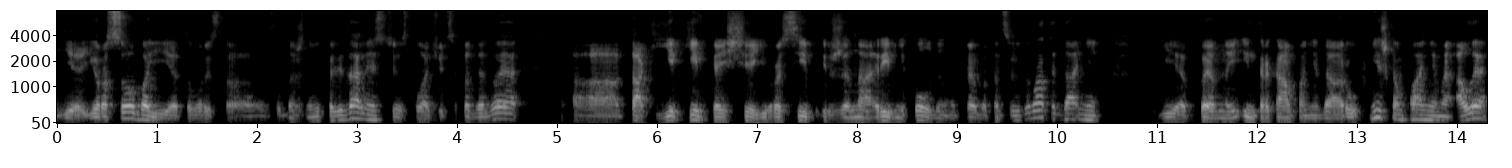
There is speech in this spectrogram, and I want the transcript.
Є юрособа, є товариство з обмеженою відповідальністю, сплачується ПДВ. Е, Так, є кілька ще юросіб, і вже на рівні холдингу треба консолідувати дані. Є певний інтеркампані, да, рух між компаніями, але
